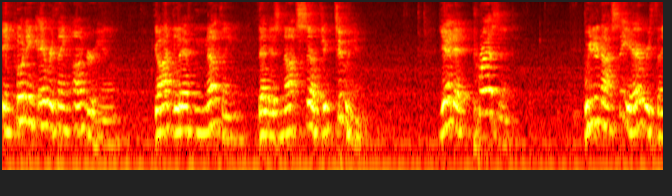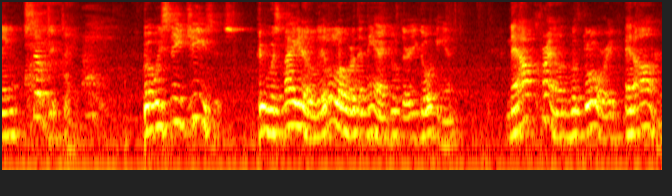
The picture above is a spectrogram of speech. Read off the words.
In putting everything under him, God left nothing that is not subject to him. Yet at present, we do not see everything subject to him. But we see Jesus, who was made a little lower than the angels, there you go again, now crowned with glory and honor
